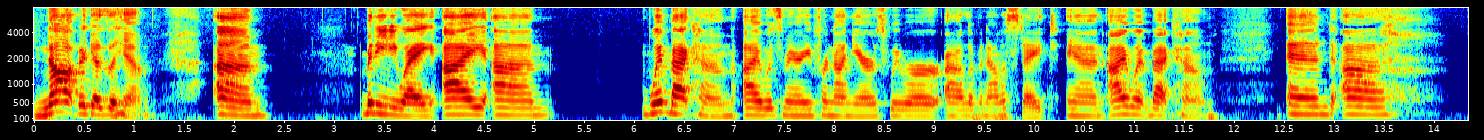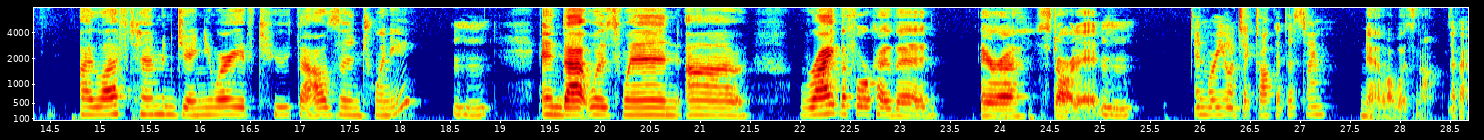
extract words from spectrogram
not because of him. Um, but anyway, I um, went back home. I was married for nine years. We were uh, living out of state, and I went back home. And uh, I left him in January of 2020. And that was when, uh, right before COVID era started. and were you on TikTok at this time? No, I was not. Okay.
